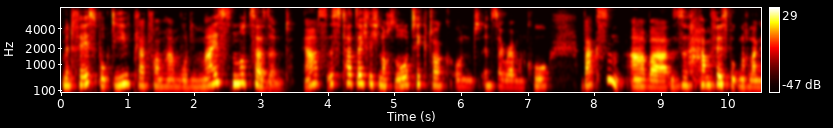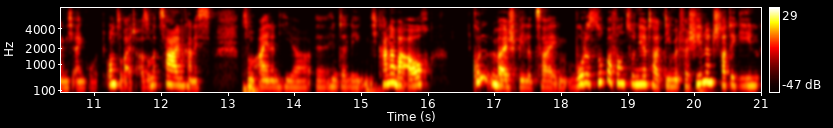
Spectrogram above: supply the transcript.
mit Facebook die Plattform haben, wo die meisten Nutzer sind. Ja, es ist tatsächlich noch so, TikTok und Instagram und Co. wachsen, aber sie haben Facebook noch lange nicht eingeholt und so weiter. Also mit Zahlen kann ich es zum einen hier äh, hinterlegen. Ich kann aber auch Kundenbeispiele zeigen, wo das super funktioniert hat, die mit verschiedenen Strategien,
